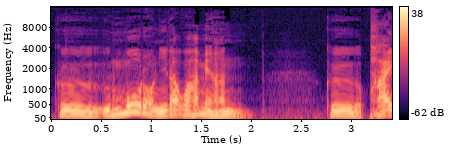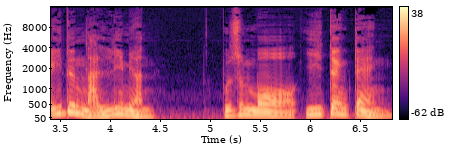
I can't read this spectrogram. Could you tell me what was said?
그 음모론이라고 하면 그 바이든 날리면 무슨 뭐 이땡땡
